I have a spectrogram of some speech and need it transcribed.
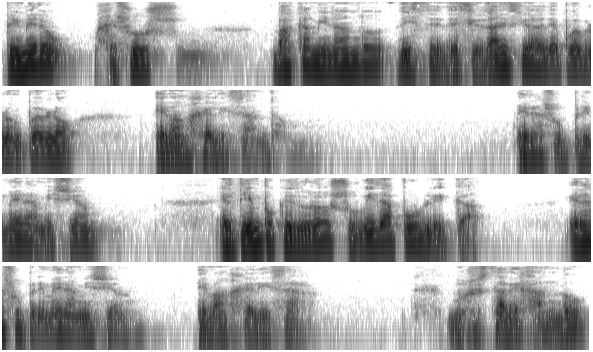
Primero, Jesús va caminando, dice, de ciudad en ciudad, de pueblo en pueblo, evangelizando. Era su primera misión. El tiempo que duró su vida pública era su primera misión, evangelizar. Nos está dejando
